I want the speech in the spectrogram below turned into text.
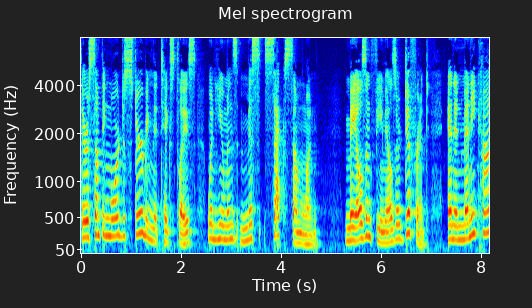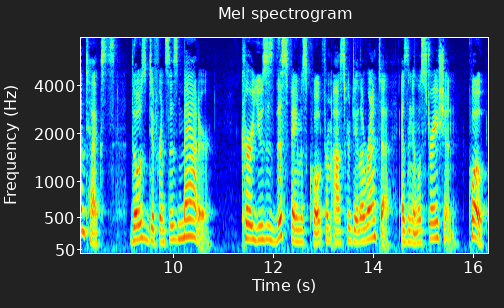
there is something more disturbing that takes place when humans missex someone. Males and females are different, and in many contexts, those differences matter. Kerr uses this famous quote from Oscar de la Renta as an illustration. Quote,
